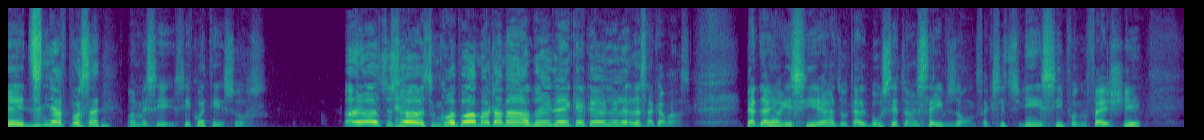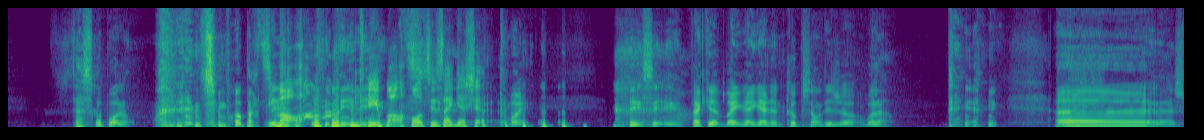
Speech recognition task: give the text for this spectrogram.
euh, 19% Oui, mais c'est quoi tes sources? Ah c'est ça, tu ne crois pas, mange la merde. là, ça commence. D'ailleurs, ici, à Radio Talbot, c'est un safe zone. Fait que si tu viens ici pour nous faire chier, ça sera pas long. tu vas partir. T'es mort. T'es mort, c'est sa gâchette. C'est- fait que, ben, il y en a une couple qui sont déjà. Voilà. Euh, je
